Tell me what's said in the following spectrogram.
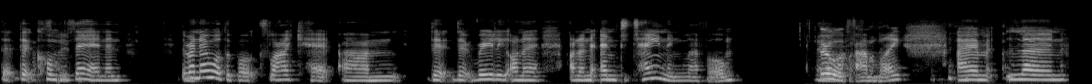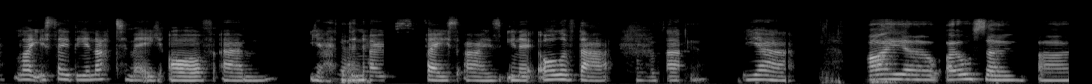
that that absolutely. comes in, and there are no other books like it um, that that really on a on an entertaining level through a family um learn like you say the anatomy of um yeah, yeah. the nose face eyes you know all of that, all of that uh, yeah. yeah I uh, I also uh,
